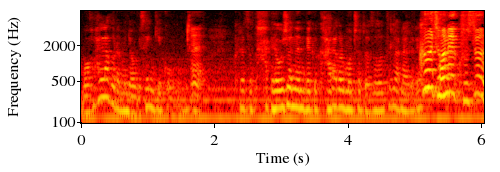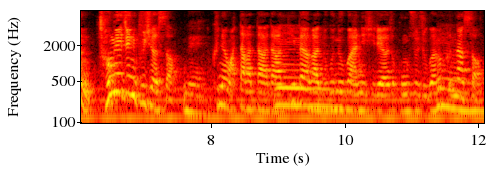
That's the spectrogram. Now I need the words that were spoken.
뭐 하려 그러면 여기 생기고. 예. 그래서 다 배우셨는데 그 가락을 못 쳐줘서 어떡하나 그래. 그 전에 굿은 정해진 굿이었어. 네. 그냥 왔다 갔다 하다가 음. 뛰다가 누구누구 아니시래 해서 공수 주고 하면 음. 끝났어.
